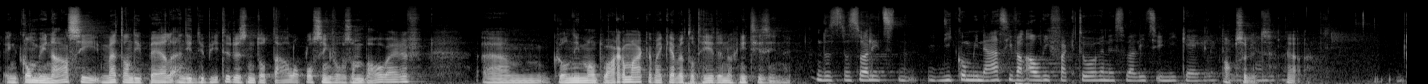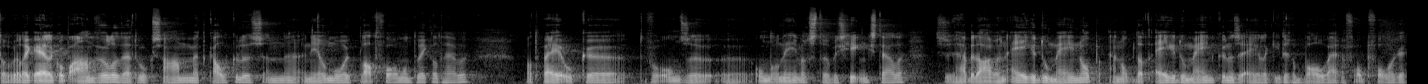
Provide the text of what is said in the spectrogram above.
in combinatie met dan die pijlen en die debieten, dus een totaaloplossing voor zo'n bouwwerf, Um, ik wil niemand warm maken, maar ik heb het tot heden nog niet gezien. Hè. Dus dat is wel iets, die combinatie van al die factoren is wel iets uniek eigenlijk. Absoluut, ja. Daar wil ik eigenlijk op aanvullen dat we ook samen met Calculus een, een heel mooi platform ontwikkeld hebben. Wat wij ook uh, voor onze uh, ondernemers ter beschikking stellen. Ze hebben daar hun eigen domein op en op dat eigen domein kunnen ze eigenlijk iedere bouwwerf opvolgen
